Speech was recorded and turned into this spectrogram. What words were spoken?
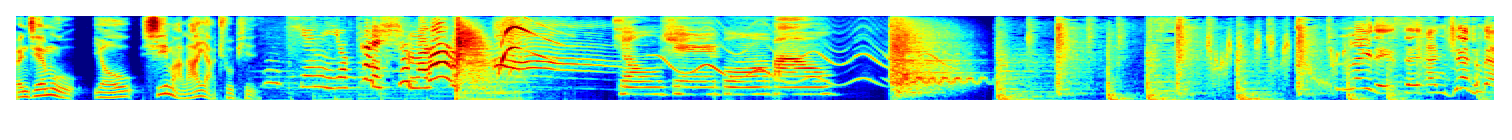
本节目由喜马拉雅出品。今天你要干什么啦？就是播报，Ladies and gentlemen，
